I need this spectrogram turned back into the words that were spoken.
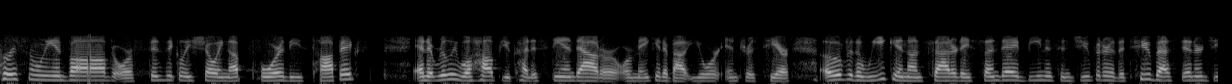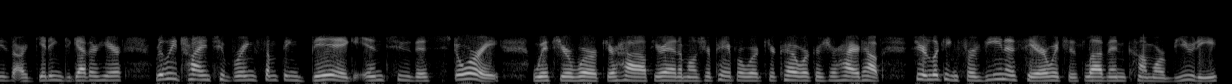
personally involved or physically showing up for these topics and it really will help you kind of stand out or, or make it about your interests here. Over the weekend on Saturday, Sunday, Venus and Jupiter, the two best energies, are getting together here, really trying to bring something big into this story with your work, your health, your animals, your paperwork, your coworkers, your hired help. So you're looking for Venus here, which is love, income, or beauty,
